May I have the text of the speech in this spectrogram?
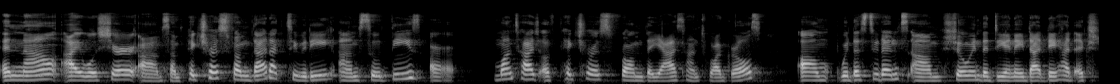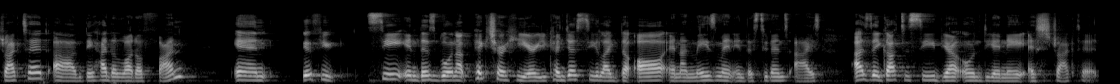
And now I will share um, some pictures from that activity. so these are montage of pictures from the Yaa Asantewaa girls um, with the students um, showing the DNA that they had extracted. Um, they had a lot of fun. And if you see in this blown up picture here, you can just see like the awe and amazement in the students' eyes as they got to see their own DNA extracted.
